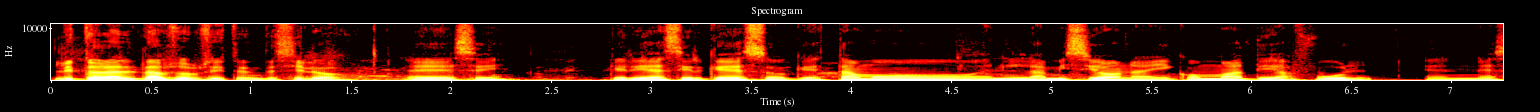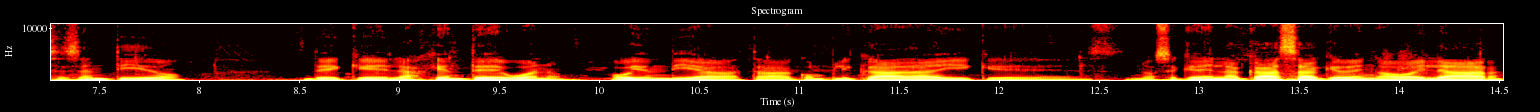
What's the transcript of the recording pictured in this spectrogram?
Litoral Dub Subsystem, decilo. Eh, sí, quería decir que eso, que estamos en la misión ahí con Mati a full, en ese sentido de que la gente, bueno, hoy en día está complicada y que no se quede en la casa, que venga a bailar.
